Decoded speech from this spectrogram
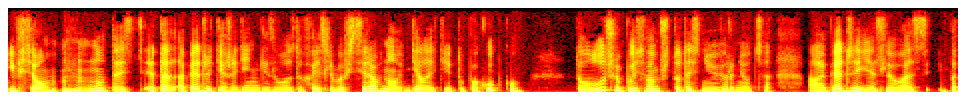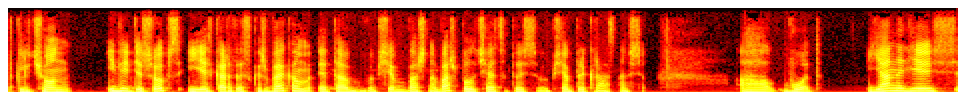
И все. Ну, то есть это, опять же, те же деньги из воздуха. Если вы все равно делаете эту покупку, то лучше пусть вам что-то с нее вернется. А опять же, если у вас подключен и Letyshops, и есть карта с кэшбэком. Это вообще баш на баш получается, то есть вообще прекрасно все. А, вот. Я надеюсь,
